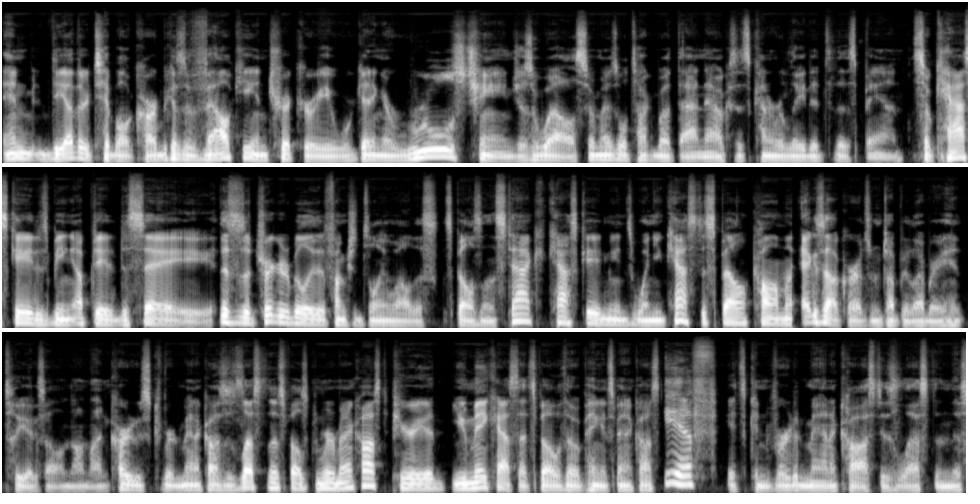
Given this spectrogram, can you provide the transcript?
and the other Tibalt card, because of Valki and trickery, we're getting a rules change as well. So might as well talk about that now because it's kind of related to this ban. So Cascade is being updated to say this is a triggered ability that functions only while this spell's on the stack. Cascade means when you cast a spell, comma exile cards from top of your library until you exile an online card whose converted mana cost is less than the spell's converted mana cost. Period. You may cast that spell without paying its mana cost if its converted mana cost is less than this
